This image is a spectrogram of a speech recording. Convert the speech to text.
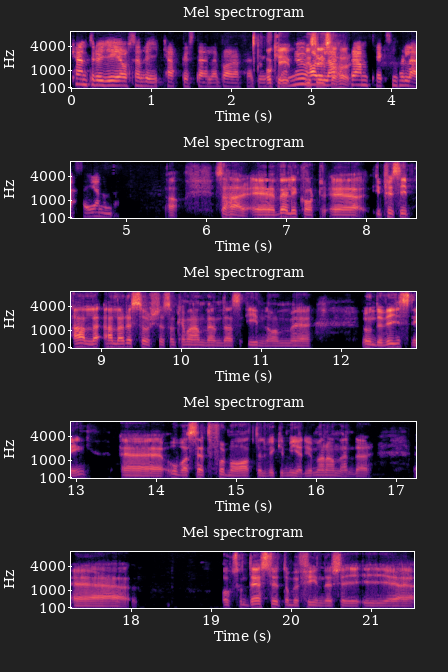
Kan inte du ge oss en recap istället bara för att vi okay, Nu har du lagt fram texten för att läsa igenom det. Ja, så här, eh, väldigt kort. Eh, I princip alla, alla resurser som kan användas inom eh, undervisning eh, oavsett format eller vilket medium man använder eh, och som dessutom befinner sig i, eh,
